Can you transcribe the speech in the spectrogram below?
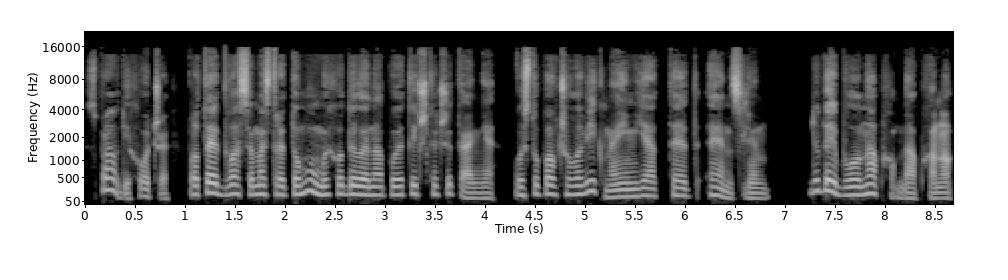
справді хоче. Проте два семестри тому ми ходили на поетичне читання. Виступав чоловік на ім'я Тед Енслін. Людей було напхом напхано,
